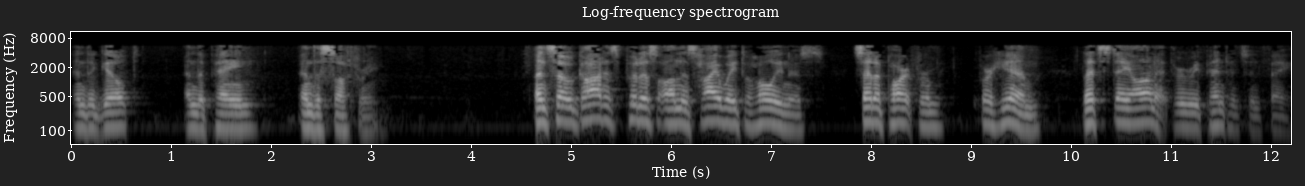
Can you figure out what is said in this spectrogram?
and the guilt and the pain and the suffering. And so God has put us on this highway to holiness, set apart from, for Him. Let's stay on it through repentance and faith.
